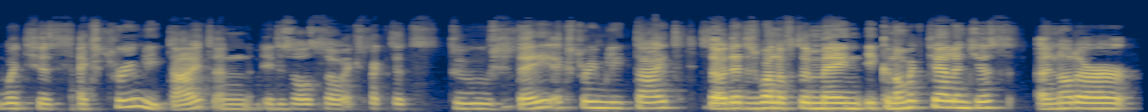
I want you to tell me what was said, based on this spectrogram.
which is extremely tight, and it is also expected to stay extremely tight. So that is one of the main economic challenges. Another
